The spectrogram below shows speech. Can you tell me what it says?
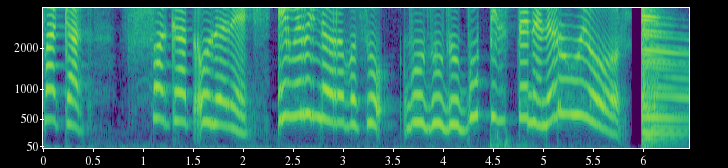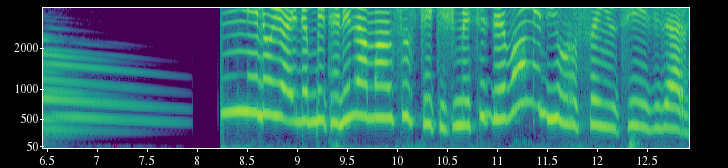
Fakat fakat o ne? Emir'in de arabası bozuldu. Bu pistte neler oluyor? Çekişmesi devam ediyor sayın seyirciler.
